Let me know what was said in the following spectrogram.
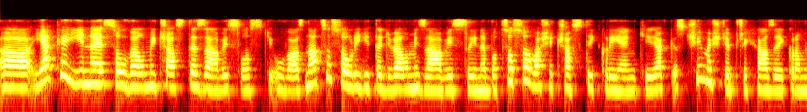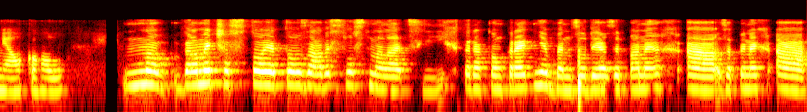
Uh, jaké jiné jsou velmi časté závislosti u vás? Na co jsou lidi teď velmi závislí? Nebo co jsou vaši častí klienti? Jak, s čím ještě přicházejí kromě alkoholu? No, velmi často je to závislost na lécích, teda konkrétně benzodiazepanech a zepinech a uh,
